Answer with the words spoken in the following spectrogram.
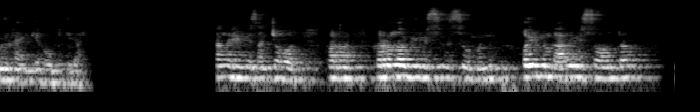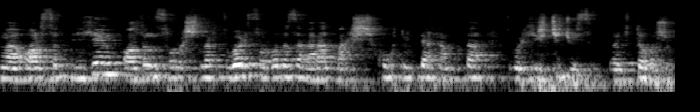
өөрийнхөө ангийнхаа хүүхдийг авч. Та нар хэрвээ санаж байгаа бол коронавирусээс өмнө 2019 онд Оросд нэлээд олон сурагч нар зүгээр сургуулаасаа гараад багш хүүхдүүдтэй хамтдаа зүгээр хэрчиж байсан. Бодтойгоо шүү.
